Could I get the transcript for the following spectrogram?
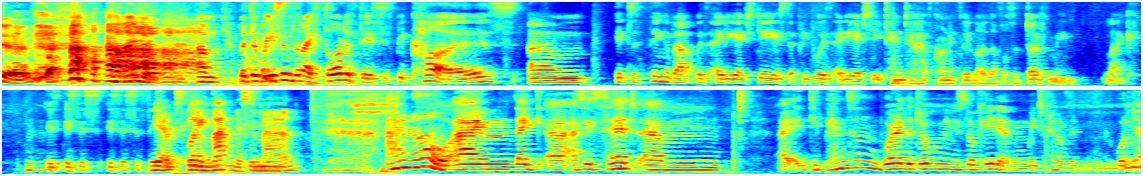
of, kind of. Um, but the reason that I thought of this is because um, it's a thing about with ADHD is that people with ADHD tend to have chronically low levels of dopamine. Like, is, is this is this a thing? yeah, explain Can- that, Mr. Man. I don't know. I'm like uh, as I said. Um, I, it depends on where the dopamine is located and which kind of the, what Yeah.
